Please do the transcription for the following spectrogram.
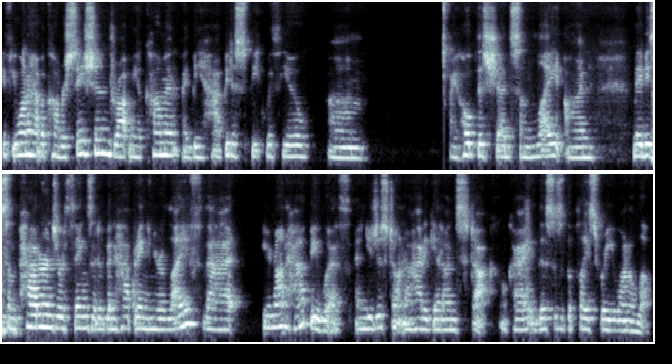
if you want to have a conversation, drop me a comment. I'd be happy to speak with you. Um, I hope this sheds some light on maybe some patterns or things that have been happening in your life that you're not happy with and you just don't know how to get unstuck. Okay. This is the place where you want to look.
